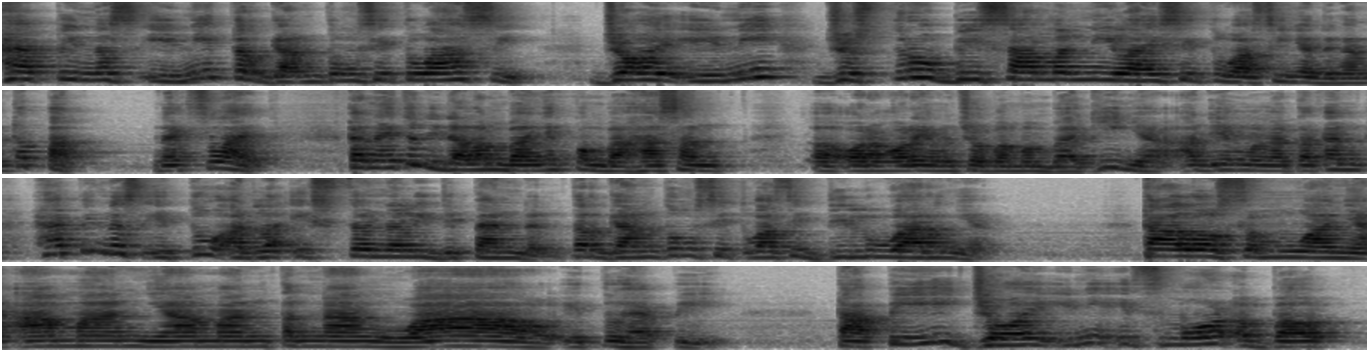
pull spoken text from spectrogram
happiness ini tergantung situasi. Joy ini justru bisa menilai situasinya dengan tepat. Next slide. Karena itu di dalam banyak pembahasan uh, orang-orang yang mencoba membaginya, ada yang mengatakan happiness itu adalah externally dependent, tergantung situasi di luarnya. Kalau semuanya aman, nyaman, tenang, wow, itu happy. Tapi joy ini it's more about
